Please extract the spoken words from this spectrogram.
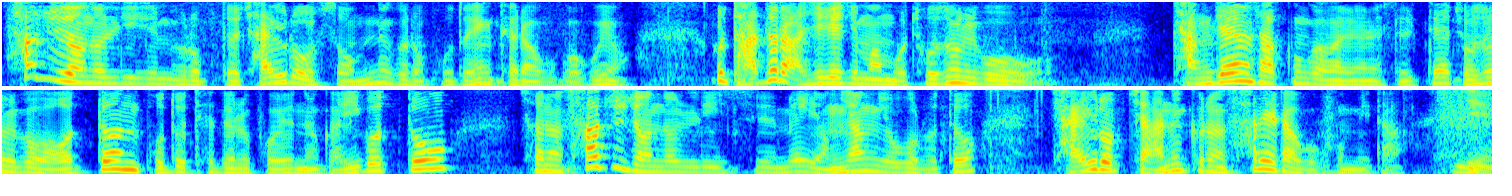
사주 저널리즘으로부터 자유로울 수 없는 그런 보도 행태라고 보고요. 그리고 다들 아시겠지만 뭐 조선일보 장자연 사건과 관련했을 때 조선일보가 어떤 보도 태도를 보였는가 이것도 저는 사주 저널리즘의 영향력으로부터 자유롭지 않은 그런 사례라고 봅니다. 예.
